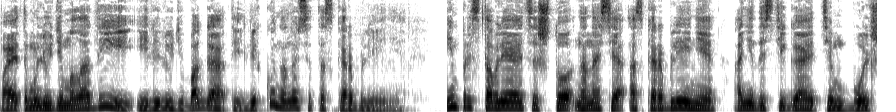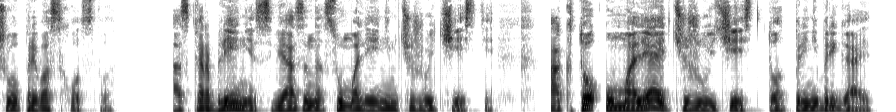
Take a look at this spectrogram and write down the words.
Поэтому люди молодые или люди богатые легко наносят оскорбления. Им представляется, что, нанося оскорбление, они достигают тем большего превосходства. Оскорбление связано с умолением чужой чести. А кто умоляет чужую честь, тот пренебрегает,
